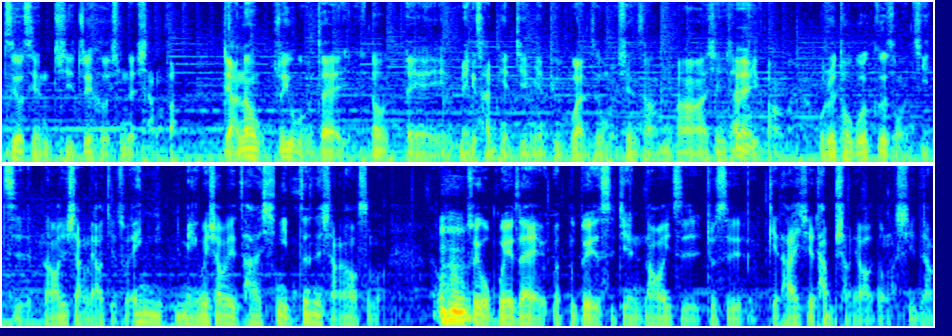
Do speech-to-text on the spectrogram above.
自由时间其实最核心的想法。对啊，那所以我们在到诶、欸、每个产品的界面，譬如不管是我们线上的地方啊，线下的地方。我就透过各种机制，然后就想了解说，哎、欸，你每一位消费者他心里真的想要什么？嗯，所以我不会在不对的时间，然后一直就是给他一些他不想要的东西。这样。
